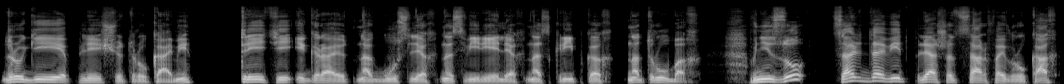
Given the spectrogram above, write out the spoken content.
другие плещут руками, третьи играют на гуслях, на свирелях, на скрипках, на трубах. Внизу царь Давид пляшет с арфой в руках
